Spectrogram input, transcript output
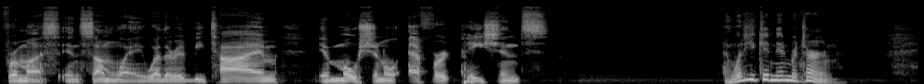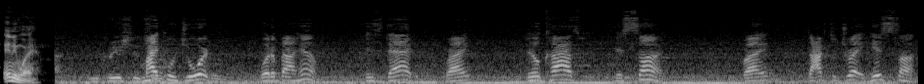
from us in some way, whether it be time, emotional effort, patience? And what are you getting in return? Anyway, Michael Jordan, what about him? his daddy, right? Bill Cosby, his son, right? Dr. Dre, his son.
